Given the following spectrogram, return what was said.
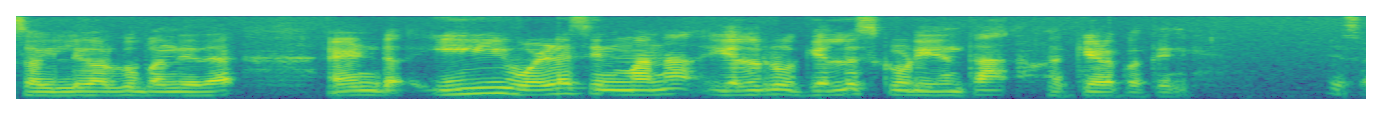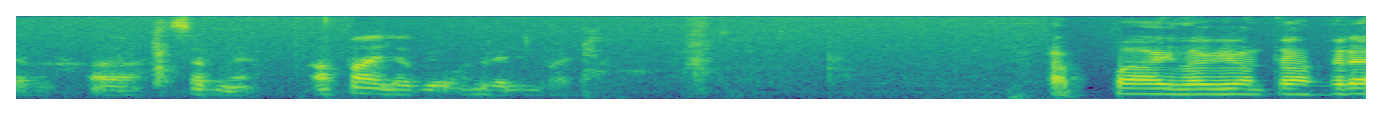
ಸೊ ಇಲ್ಲಿವರೆಗೂ ಬಂದಿದೆ. ಅಂಡ್ ಈ ಒಳ್ಳೆ ಸಿನಿಮಾನ ಎಲ್ಲರೂ ಗೆಲ್ಲಿಸ್ಕೊಡಿ ಅಂತ ಕೇಳ್ಕೊತೀನಿ. Sir sir Appa I love you ಅಂದ್ರೆ ನಿಮ್ಮ ಬಗ್ಗೆ ಅಪ್ಪ ಐ ಲವ್ ಯು ಅಂತ ಅಂದ್ರೆ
